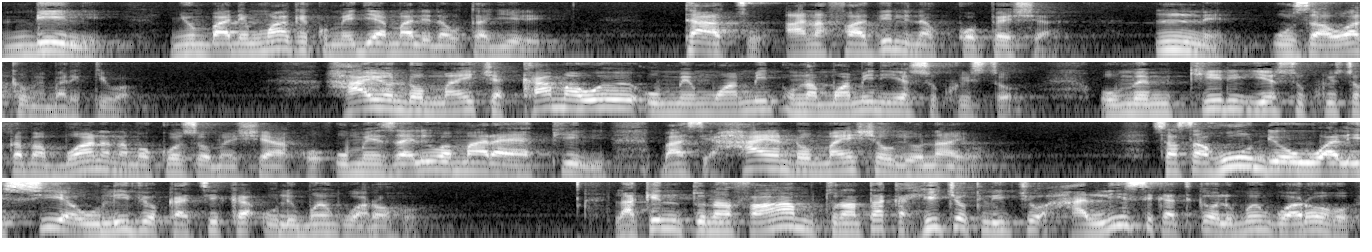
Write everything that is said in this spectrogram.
Mbili nyumbani mwake kumejaa mali na utajiri tatu anafadhili na kukopesha. Nne uzao wake umebarikiwa. Hayo ndo maisha. Kama wewe unamwamini yesu kristo umemkiri yesu kristo kama bwana na mwokozi wa maisha yako umezaliwa mara ya pili basi haya ndo maisha ulionayo. Sasa huu ndio uhalisia ulivyo katika ulimwengu wa roho lakini tunafahamu tunataka hicho kilicho halisi katika ulimwengu wa roho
